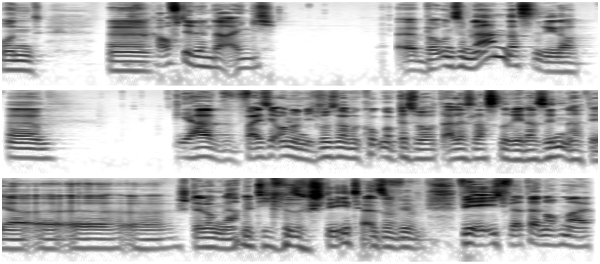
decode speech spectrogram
Und äh, Kauft ihr denn da eigentlich? Äh, bei uns im Laden Lastenräder. Äh, ja, weiß ich auch noch nicht. Ich muss mal gucken, ob das überhaupt alles Lastenräder sind nach der äh, äh, Stellungnahme, die hier so steht. Also wir, wir, ich werde da nochmal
